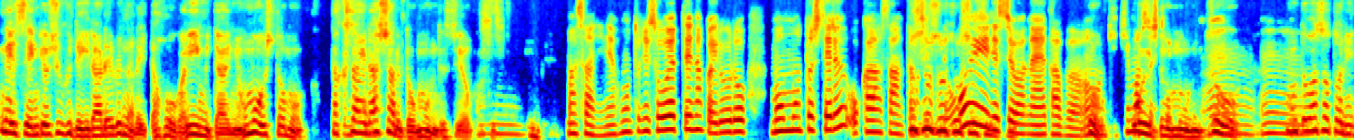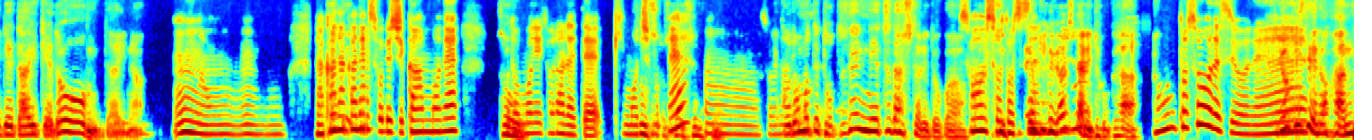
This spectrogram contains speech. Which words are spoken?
ね、専業主婦でいられるならいた方がいいみたいに思う人もたくさんいらっしゃると思うんですよ。まさにね、本当にそうやってなんかいろいろ悶々としてるお母さんたち多いですよね、多分。うん、聞きますし。多いと思う。そう、本当は外に出たいけど、みたいな。うんうんうんうん。なかなかね、そういう時間もね、子供に取られて気持ちもね。子供って突然熱出したりとか、そうそう、突然。怪我したりとか。本当そうですよね。予期性の反応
